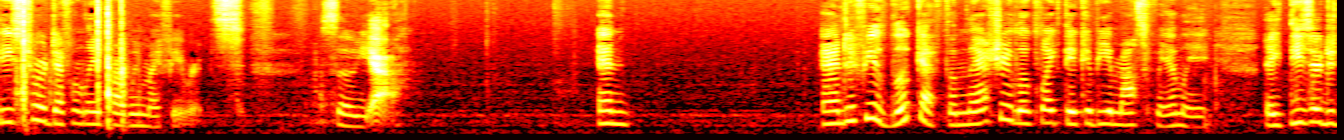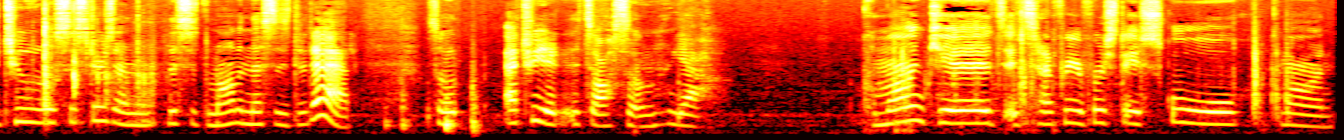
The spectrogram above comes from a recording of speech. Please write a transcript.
These two are definitely probably my favorites. So yeah. And and if you look at them, they actually look like they could be a mouse family. Like these are the two little sisters, and this is the mom, and this is the dad. So actually, it's awesome. Yeah. Come on, kids. It's time for your first day of school. Come on.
